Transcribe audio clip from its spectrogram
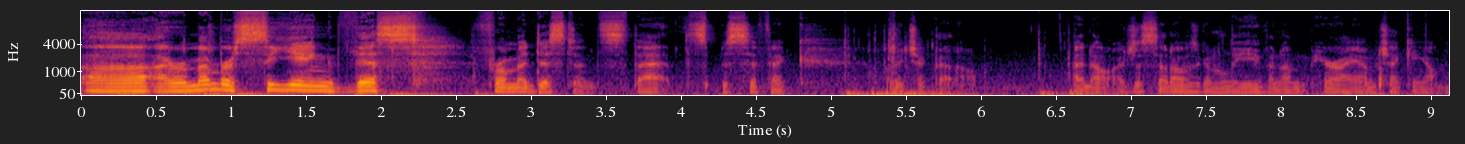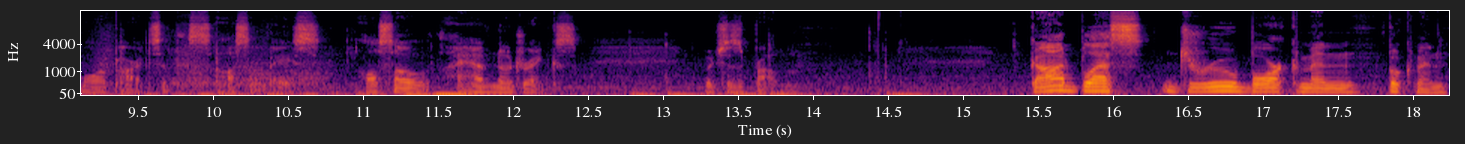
Uh, I remember seeing this from a distance. That specific... Let me check that out. I know, I just said I was going to leave, and I'm here I am checking out more parts of this awesome base. Also, I have no drinks, which is a problem. God bless Drew Borkman, Bookman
